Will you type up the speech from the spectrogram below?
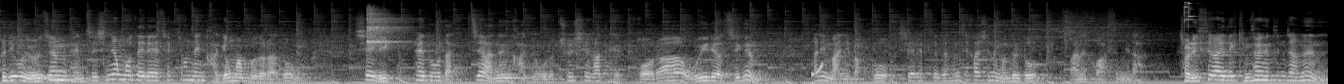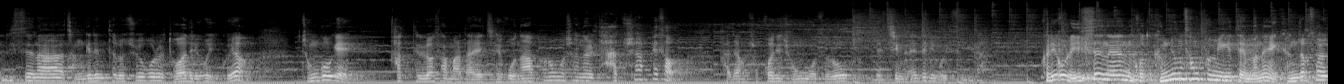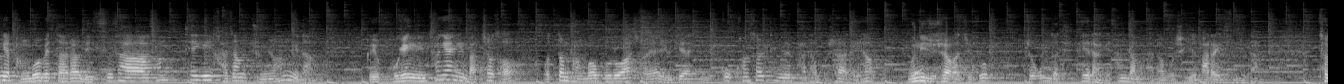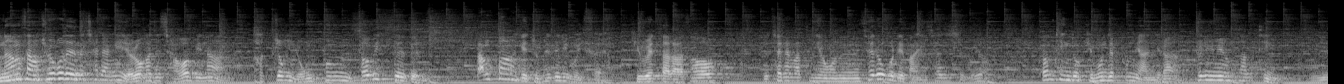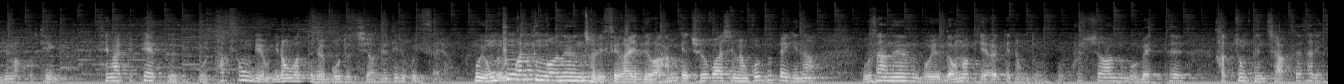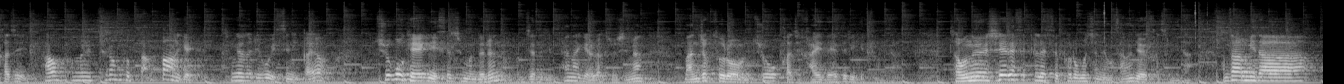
그리고 요즘 벤츠 신형 모델에 책정된 가격만 보더라도 CL E 쿠페도 낮지 않은 가격으로 출시가 될 거라 오히려 지금 할인 많이 받고 CLS를 선택하시는 분들도 많을 것 같습니다. 저 리스 가이드 김성현 팀장은 리스나 장기 렌트로 출고를 도와드리고 있고요. 전국의 각 딜러사마다의 재고나 프로모션을 다 취합해서 가장 조건이 좋은 곳으로 매칭을 해드리고 있습니다. 그리고 리스는 곧 금융 상품이기 때문에 견적 설계 방법에 따라 리스사 선택이 가장 중요합니다. 그리고 고객님 성향에 맞춰서 어떤 방법으로 하셔야 유리하신지 꼭 컨설팅을 받아보셔야 돼요. 문의 주셔가지고 조금 더 디테일하게 상담 받아보시길 바라겠습니다. 저는 항상 출고되는 차량에 여러 가지 작업이나 각종 용품 서비스들 빵빵하게 좀 해드리고 있어요. 기후에 따라서 이 차량 같은 경우는 세로 그릴 많이 찾으시고요. 썬팅도 기본 제품이 아니라 프리미엄 썬팅, 뭐 유리막 코팅, 생활 PPF, 뭐 탁송 비용 이런 것들을 모두 지원해드리고 있어요. 뭐 용품 같은 거는 저 리스 가이드와 함께 출고하시면 골프백이나 우산은 뭐 넉넉히 10개 정도, 뭐 쿠션, 뭐 매트, 각종 벤츠 액세서리까지 사은품을 트렁크 빵빵하게 챙겨드리고 있으니까요. 출고 계획이 있으신 분들은 언제든지 편하게 연락 주시면 만족스러운 출고까지 가이드 해드리겠습니다. 자, 오늘 CLS 클래스 프로모션 영상은 여기까지입니다. 감사합니다.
